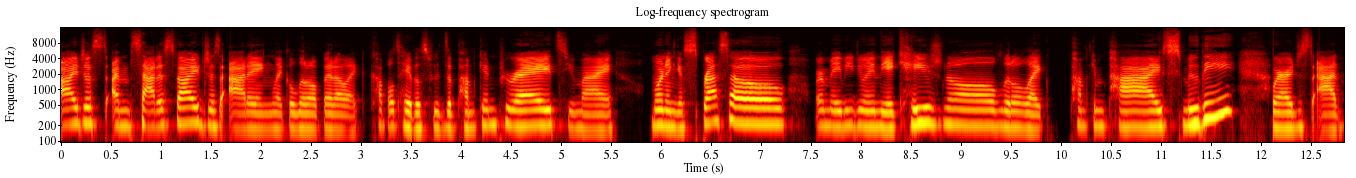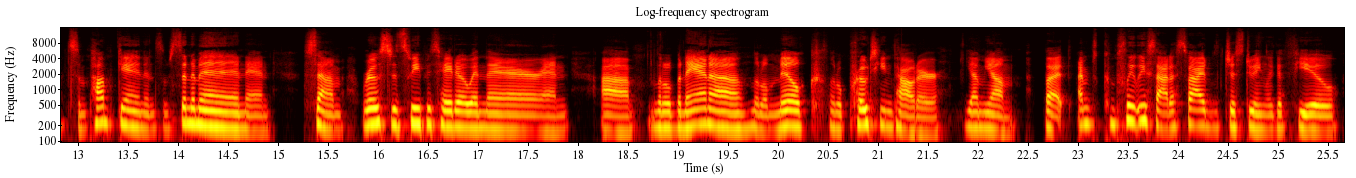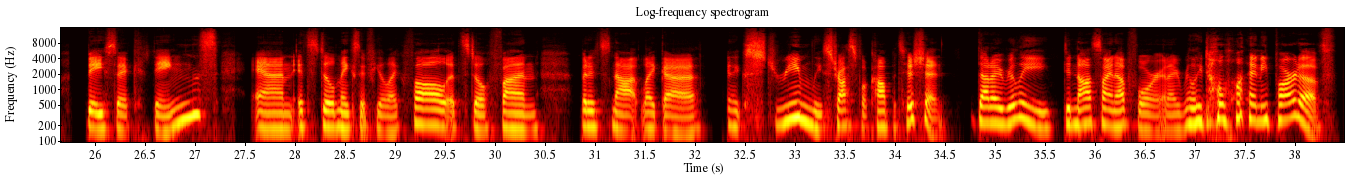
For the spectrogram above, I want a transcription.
I just I'm satisfied just adding like a little bit of like a couple tablespoons of pumpkin puree to my morning espresso or maybe doing the occasional little like pumpkin pie smoothie where I just add some pumpkin and some cinnamon and some roasted sweet potato in there and uh, little banana, little milk, little protein powder. Yum, yum. But I'm completely satisfied with just doing like a few basic things and it still makes it feel like fall. It's still fun, but it's not like a an extremely stressful competition that I really did not sign up for and I really don't want any part of.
